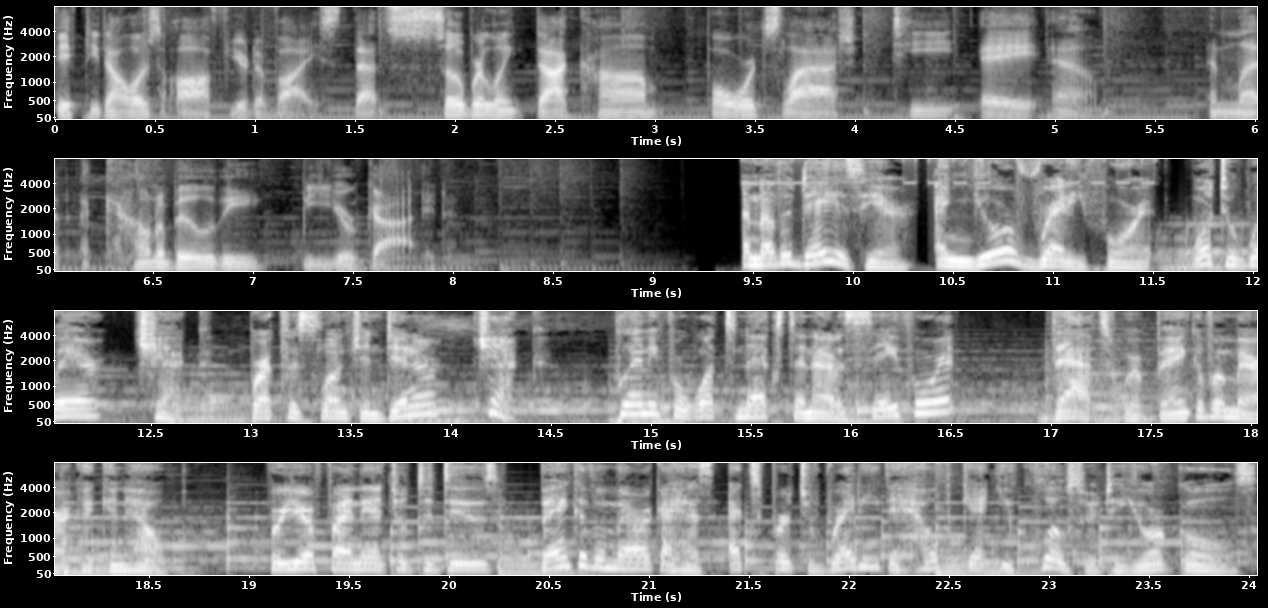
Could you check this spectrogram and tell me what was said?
$50 off your device. That's soberlink.com forward slash TAM. And let accountability be your guide. Another day is here and you're ready for it. What to wear? Check. Breakfast, lunch, and dinner? Check. Planning for what's next and how to save for it? That's where Bank of America can help. For your financial to-dos, Bank of America has experts ready to help get you closer to your goals.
